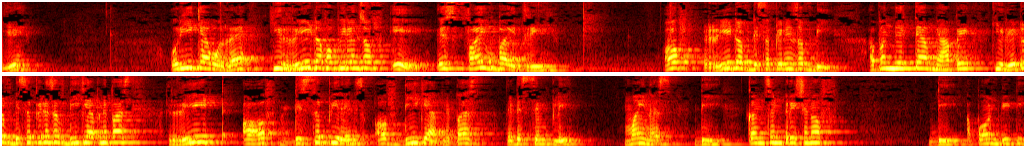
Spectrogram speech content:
ये। और ये क्या बोल रहा है कि rate of appearance of A is five by three of rate of disappearance of D अपन देखते हैं अब यहाँ पे कि rate of disappearance of D क्या अपने पास? Rate of disappearance of D क्या अपने पास? That is simply minus D concentration of D upon D T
